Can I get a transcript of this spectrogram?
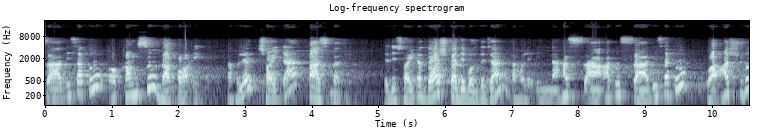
সাদিসাতু খামসু দাকাইক। তাহলে ছয়টা, পাঁচ বাজে। যদি ছয়টা, দশ বাজে বলতে চান, তাহলে ইন্নাহা সাআতু সাদিসাতু ওয়া আশরু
